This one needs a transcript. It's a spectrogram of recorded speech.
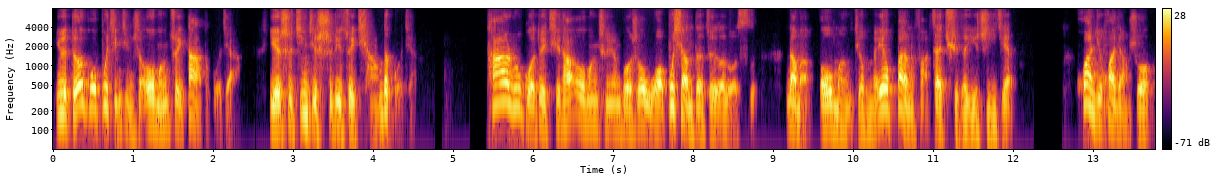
因为德国不仅仅是欧盟最大的国家，也是经济实力最强的国家。他如果对其他欧盟成员国说我不想得罪俄罗斯，那么欧盟就没有办法再取得一致意见。换句话讲说，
